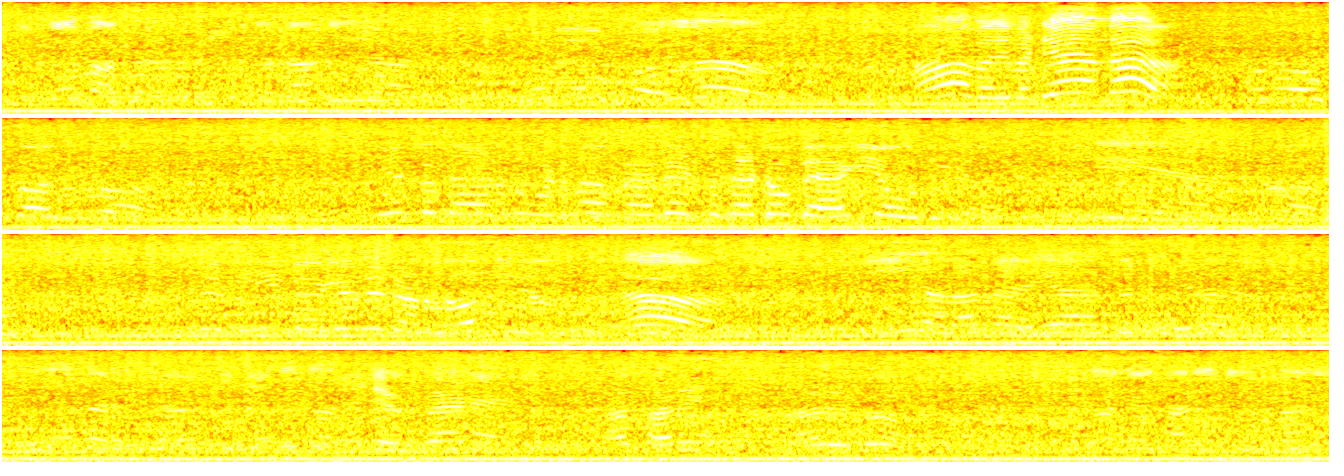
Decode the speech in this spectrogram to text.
ਕਿੰਨੇ ਪਾਸੇ ਗੱਲਾਂ ਦੇ ਹੀ ਆ। ਹਾਂ ਬੜੇ ਵੱਢਿਆ ਜਾਂਦਾ। ਇੱਕ ਸਾਈਡ ਨੂੰ ਵੱਢਣਾ ਮੈਂ ਤੇ ਇੱਕ ਸਾਈਡੋਂ ਬੈਗ ਹੀ ਆਉਂਦੀ ਆ ਤੇ ਤੇ ਡਰ ਆ। ਹਾਂ ਇਹ ਗਿਆ ਤੇ ਫੇਰ ਇਹ ਕਰਕੇ ਆ। ਆ ਸਾਰੇ। ਆ ਦੇਖੋ ਸਾਰੇ ਸਾਰੇ ਡਿੱਗ ਪੈਣੇ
